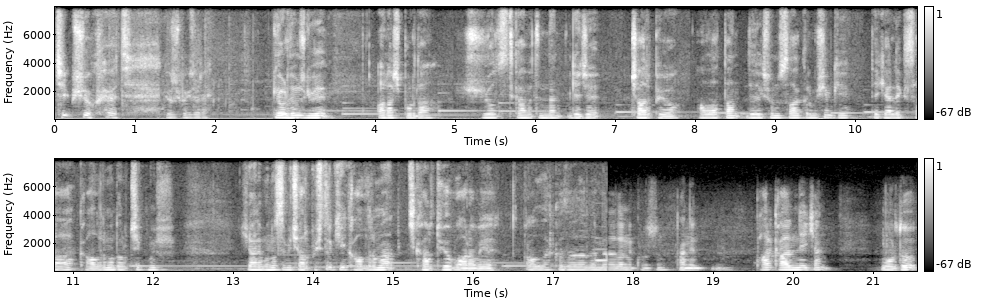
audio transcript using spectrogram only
Çek bir şey yok. Evet. Görüşmek üzere. Gördüğünüz gibi araç burada. Şu yol istikametinden gece çarpıyor. Allah'tan direksiyonu sağa kırmışım ki tekerlek sağa kaldırıma doğru çıkmış. Yani bu nasıl bir çarpıştır ki kaldırıma çıkartıyor bu arabayı. Allah kazalardan belalarını korusun. Hani park halindeyken vurdu,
